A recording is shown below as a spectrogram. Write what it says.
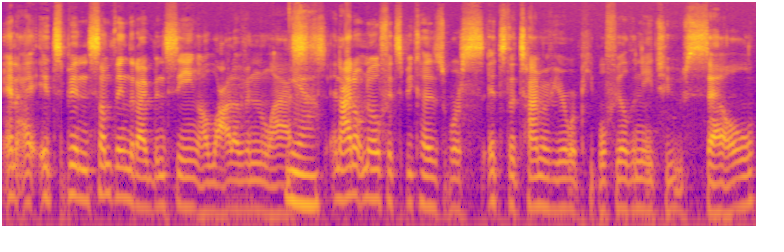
and I, it's been something that i've been seeing a lot of in the last Yeah. and i don't know if it's because we're it's the time of year where people feel the need to sell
